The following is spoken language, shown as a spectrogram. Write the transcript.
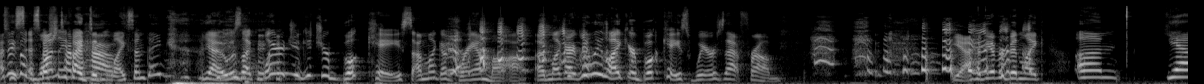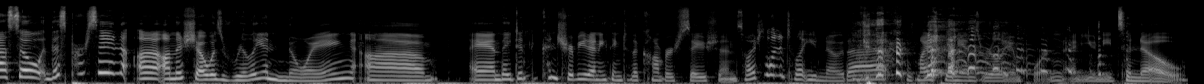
I think the especially if I, I didn't like something. Yeah, it was like, where'd you get your bookcase? I'm like a grandma. I'm like, I really like your bookcase. Where's that from? yeah. Have you ever been like, um, yeah, so this person uh, on this show was really annoying. Um, and they didn't contribute anything to the conversation. So I just wanted to let you know that because my opinion is really important, and you need to know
